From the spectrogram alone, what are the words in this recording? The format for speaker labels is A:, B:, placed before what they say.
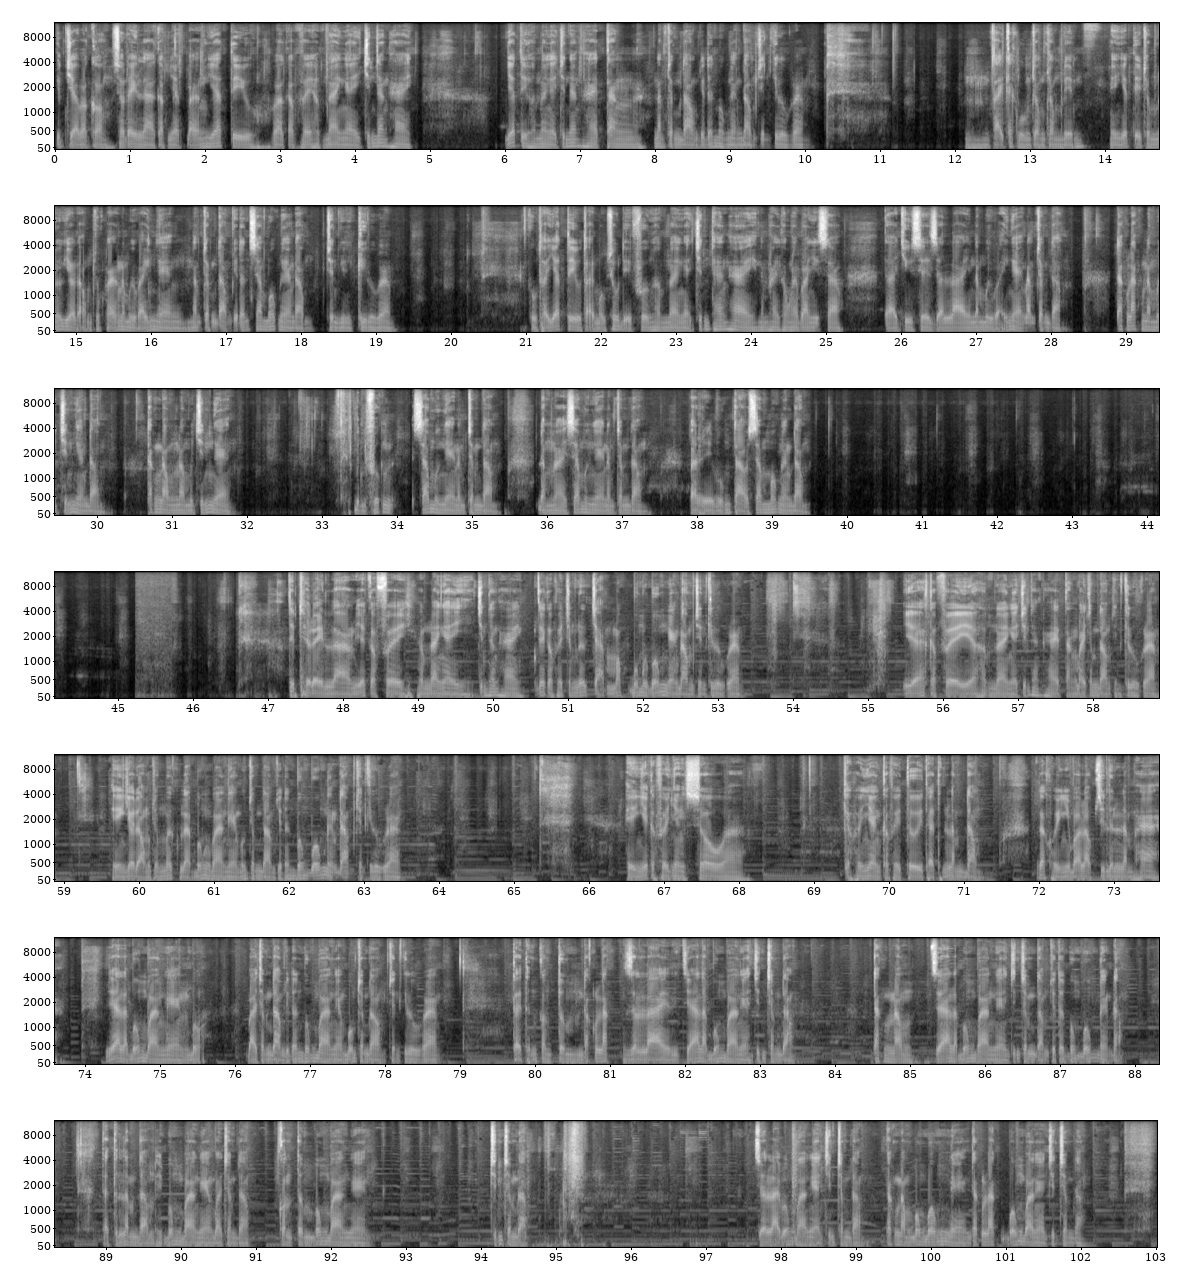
A: Kính chào bà con, sau đây là cập nhật bản giá tiêu và cà phê hôm nay ngày 9 tháng 2 Giá tiêu hôm nay ngày 9 tháng 2 tăng 500 đồng cho đến 1.000 đồng trên kg. Tại các vùng trồng trọng điểm, hiện giá tiêu trong nước dao động trong khoảng 57.500 đồng cho đến 61.000 đồng trên kg. Cụ thể giá tiêu tại một số địa phương hôm nay ngày 9 tháng 2 năm 2023 như sau. Tại chư Sê Gia Lai 57.500 đồng. Đắk Lắk 59.000 đồng, Đắk Nông 59.000 Bình Phước 60.500 đồng Đồng Nai 60.500 đồng, Bà Rịa Vũng Tàu 61.000 đồng. Tiếp theo đây là giá cà phê. Hôm nay ngày 9 tháng 2 Giá cà phê trong nước chạm mốc 44.000 đồng trên kg Giá cà phê à, hôm nay ngày 9 tháng 2 tăng 700 đồng trên kg. Hiện dao động trong mức là 43.400 đồng cho đến 44.000 đồng trên kg. Hiện giá cà phê nhân sô à, Cà phê nhân, cà phê tươi tại tỉnh Lâm Đồng Các huyện như Bảo Lộc, Di Linh, Lâm Hà. Giá là 43.300 đồng cho đến 43.400 đồng trên kg. Tại tỉnh Con Tum, Đắk Lắk, Gia Lai giá là 43.900 đồng. Đắk Nông, giá là 43.900 đồng cho tới 44.000 đồng. Tại tỉnh Lâm Đồng thì 43.300 đồng Con Tum 43.900 đồng. Trở lại 43.900 đồng, Đắk Nông 44.000 Đắk Lắk 43.900 đồng.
